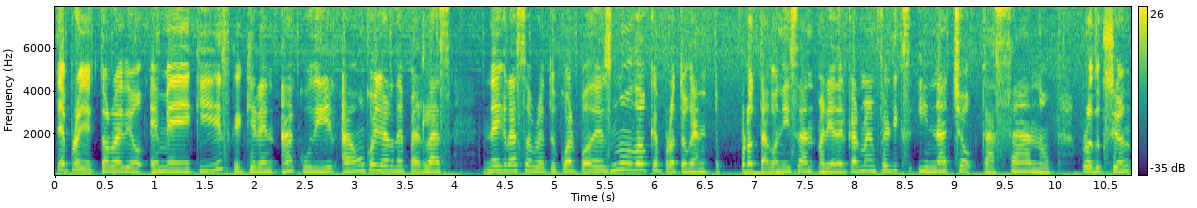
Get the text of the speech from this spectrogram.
de Proyecto Radio MX que quieren acudir a un collar de perlas negras sobre tu cuerpo desnudo que protagon- protagonizan María del Carmen Félix y Nacho Casano, producción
